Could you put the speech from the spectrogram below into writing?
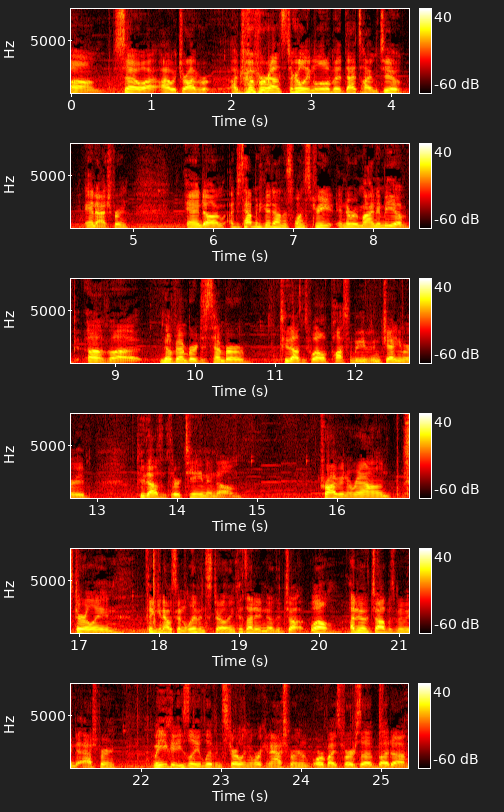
Um, so I, I, would drive. I drove around Sterling a little bit that time too, and Ashburn, and um, I just happened to go down this one street, and it reminded me of of uh, November, December, 2012, possibly even January 2013, and um, driving around Sterling, thinking I was going to live in Sterling because I didn't know the job. Well, I didn't know the job was moving to Ashburn. I mean, you could easily live in Sterling and work in Ashburn, or vice versa. But uh,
